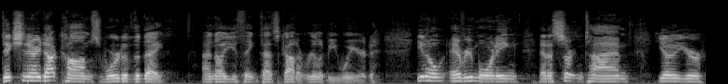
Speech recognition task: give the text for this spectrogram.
dictionary.com's word of the day. I know you think that's got to really be weird. You know, every morning at a certain time, you know, your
